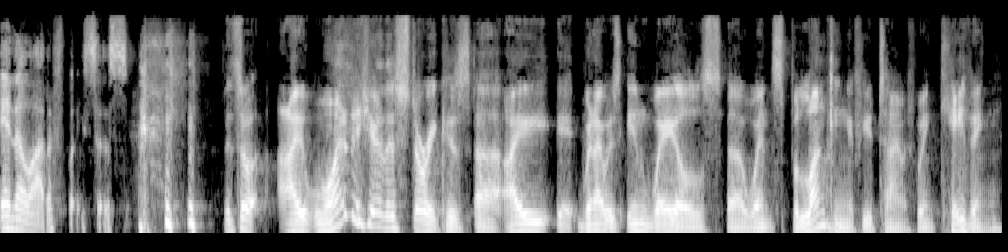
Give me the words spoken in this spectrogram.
in a lot of places. So I wanted to share this story because uh, I, when I was in Wales, uh, went spelunking a few times, went caving,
